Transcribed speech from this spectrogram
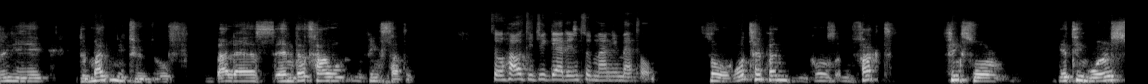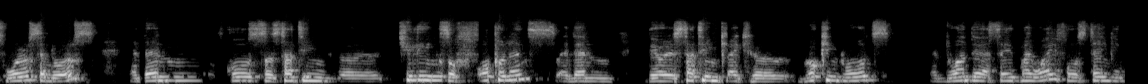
really the magnitude of balance, and that's how things started. So, how did you get into Manumetal? So, what happened? Because in fact, things were getting worse, worse, and worse. And then, of course, uh, starting uh, killings of opponents, and then they were starting like uh, blocking roads. And one day I said, my wife was staying in,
